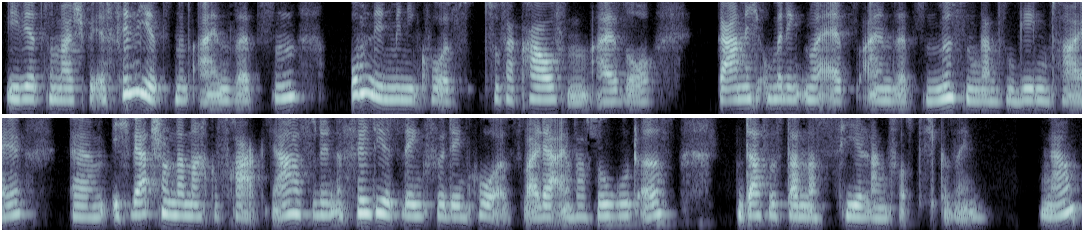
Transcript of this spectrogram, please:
wie wir zum Beispiel Affiliates mit einsetzen, um den Minikurs zu verkaufen. Also gar nicht unbedingt nur Ads einsetzen müssen, ganz im Gegenteil. Ähm, ich werde schon danach gefragt, ja, hast du den Affiliate-Link für den Kurs, weil der einfach so gut ist. Und das ist dann das Ziel langfristig gesehen. Ja.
